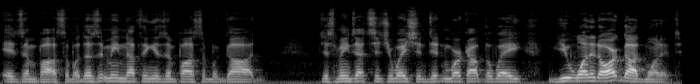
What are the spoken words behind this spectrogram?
is impossible. It doesn't mean nothing is impossible with God. It just means that situation didn't work out the way you wanted or God wanted.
